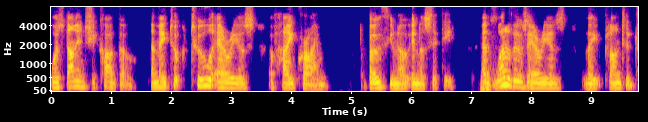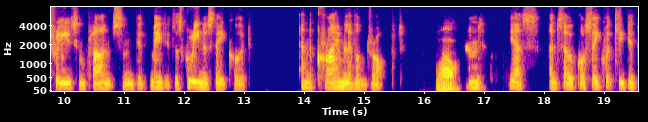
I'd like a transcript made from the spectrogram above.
was done in Chicago, and they took two areas of high crime, both, you know, in a city. And one of those areas, they planted trees and plants and did, made it as green as they could. And the crime level dropped. Wow. And yes, and so of course they quickly did.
